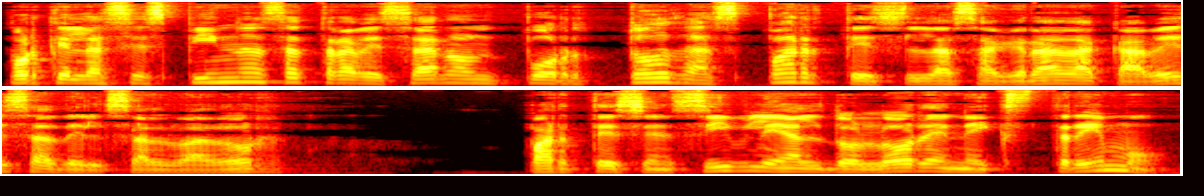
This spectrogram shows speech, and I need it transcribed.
porque las espinas atravesaron por todas partes la sagrada cabeza del Salvador, parte sensible al dolor en extremo,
